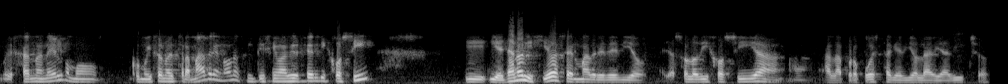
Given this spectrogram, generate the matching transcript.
dejarnos en Él, como, como hizo nuestra madre, ¿no? La Santísima Virgen dijo sí, y, y ella no eligió ser madre de Dios, ella solo dijo sí a, a- a la propuesta que Dios le había dicho.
